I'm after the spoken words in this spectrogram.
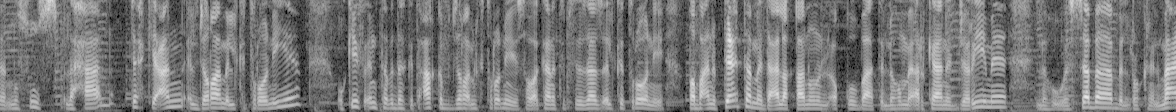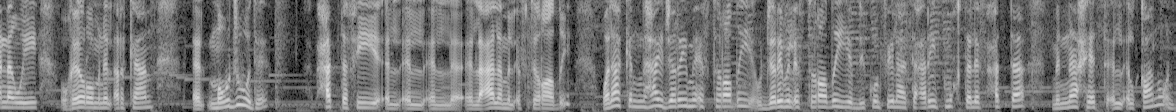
نصوص لحال بتحكي عن الجرائم الإلكترونية وكيف أنت بدك تعاقب الجرائم الالكترونيه سواء كانت ابتزاز إلكتروني. طبعا بتعتمد على قانون العقوبات اللي هم أركان الجريمة اللي هو السبب الركن المعنوي وغيره من الأركان. موجودة حتى في ال- ال- ال- العالم الافتراضي ولكن هاي جريمة افتراضية والجريمة الافتراضية بده يكون في لها تعريف مختلف حتى من ناحية ال- القانون.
